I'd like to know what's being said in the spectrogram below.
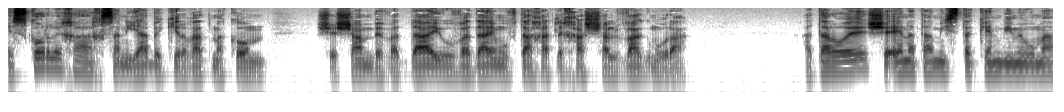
אזכור לך אכסניה בקרבת מקום, ששם בוודאי ובוודאי מובטחת לך שלווה גמורה. אתה רואה שאין אתה מסתכן במהומה?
